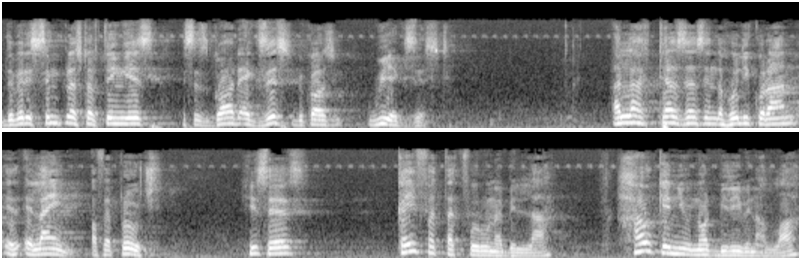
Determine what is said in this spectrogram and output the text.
the very simplest of thing is, he says God exists because we exist. Allah tells us in the Holy Quran a, a line of approach. He says, كيف تكفرون بالله How can you not believe in Allah?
